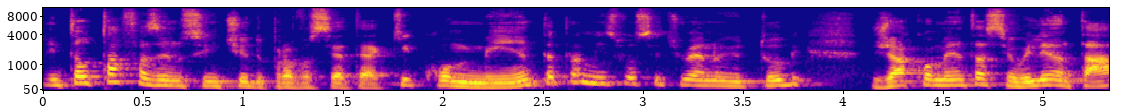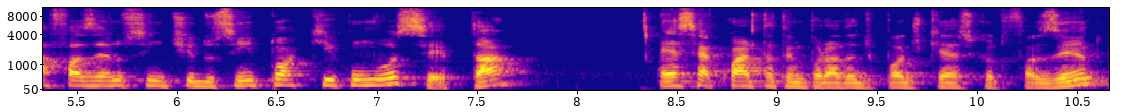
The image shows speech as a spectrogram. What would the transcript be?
Então, tá fazendo sentido para você até aqui? Comenta para mim se você estiver no YouTube, já comenta assim, William, tá fazendo sentido sim, tô aqui com você, tá? Essa é a quarta temporada de podcast que eu tô fazendo.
